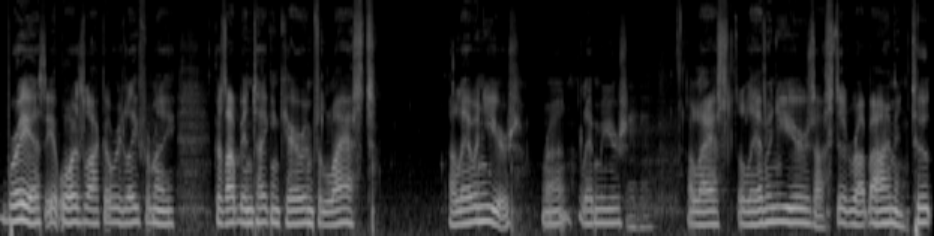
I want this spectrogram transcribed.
breath, it was like a relief for me because I've been taking care of him for the last 11 years, right? 11 years. Mm-hmm. The last 11 years, I stood right by him and took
